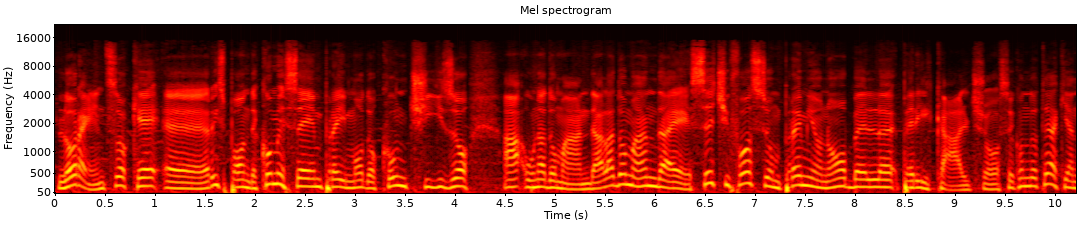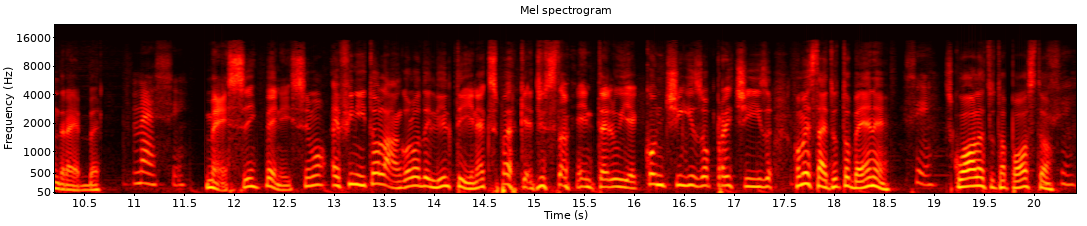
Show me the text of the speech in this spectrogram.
Lorenzo, che eh, risponde come sempre in modo conciso a una domanda. La domanda è se ci fosse un premio Nobel per il calcio, secondo te a chi andrebbe? Messi. Messi, benissimo, è finito l'angolo dell'Il Tinex perché giustamente lui è conciso, preciso. Come stai? Tutto bene? Sì. Scuola, tutto a posto? Sì.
